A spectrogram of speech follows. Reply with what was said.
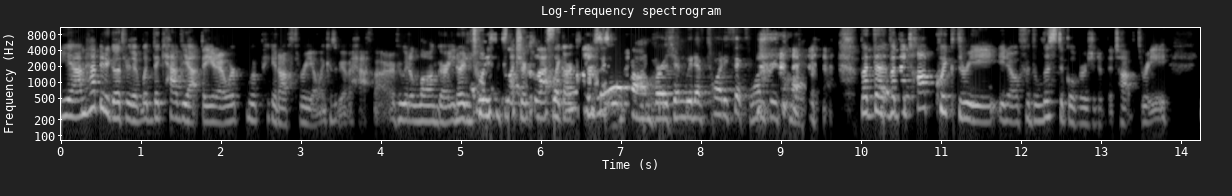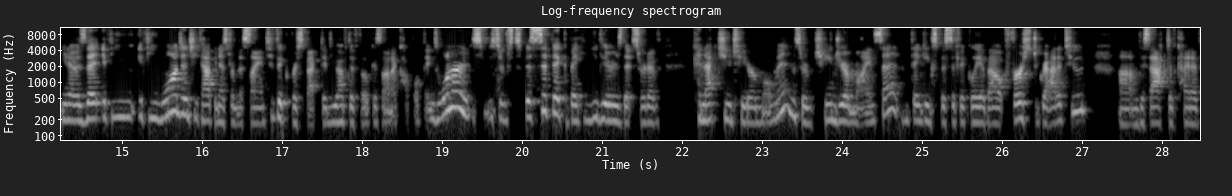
Yeah, I'm happy to go through them with the caveat that you know we're we're picking off three only because we have a half hour. If we had a longer, you know, a 26 lecture class like our class version, we'd have 26, one 10. but the but the top quick three, you know, for the listicle version of the top three, you know, is that if you if you want to achieve happiness from the scientific perspective, you have to focus on a couple things. One are sort of specific behaviors that sort of connect you to your moment and sort of change your mindset. I'm thinking specifically about first gratitude, um, this act of kind of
